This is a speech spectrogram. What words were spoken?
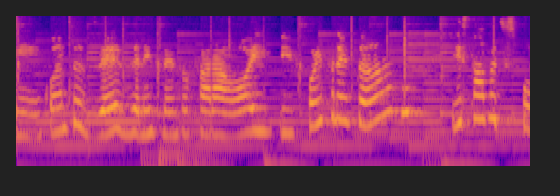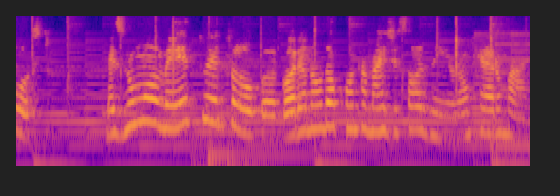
Sim, quantas vezes ele enfrentou Faraó e, e foi enfrentando e estava disposto. Mas no momento ele falou: agora eu não dou conta mais de sozinho, não quero mais.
